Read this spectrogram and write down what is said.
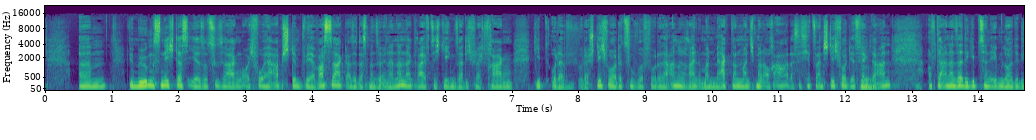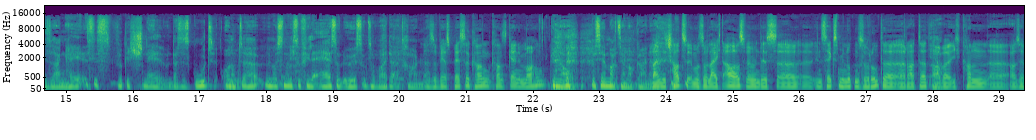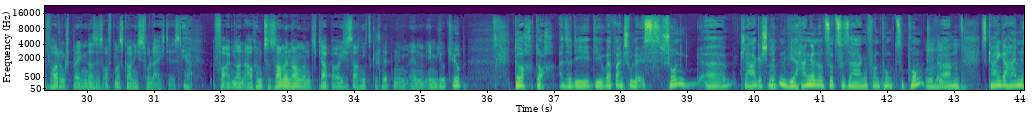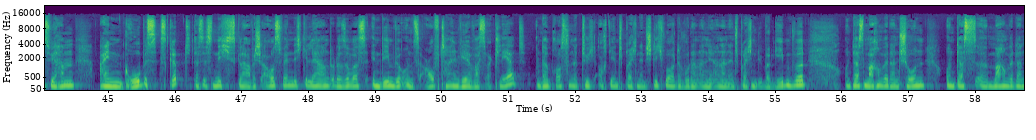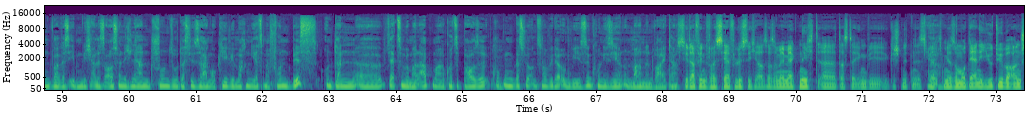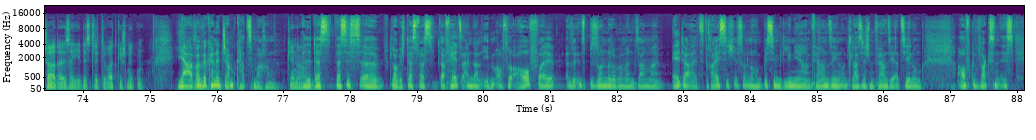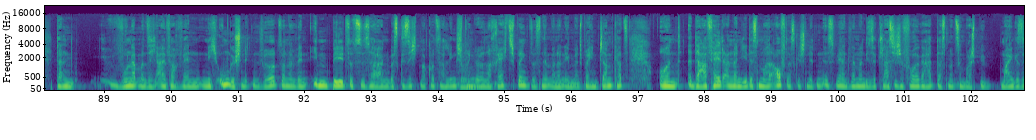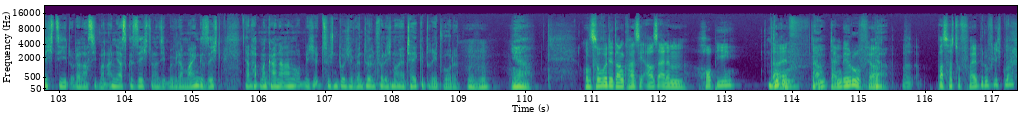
ähm, wir mögen es nicht, dass ihr sozusagen euch vorher abstimmt, wer was sagt, also dass man so ineinander greift, sich gegenseitig vielleicht Fragen gibt oder, oder Stichworte zuwirft oder der andere rein und man merkt dann manchmal auch, ah, das ist jetzt ein Stichwort, jetzt fängt mhm. er an. Auf der anderen Seite gibt es dann eben Leute, die sagen, hey, es ist wirklich schnell und das ist gut und äh, wir müssen nicht so viele Äs und Ös und so weiter ertragen. Also wer es besser kann, kann es gerne machen. Genau, bisher macht es ja noch keiner. Weil es schaut so immer so leicht aus, wenn man das äh, in sechs Minuten so runterrattert, ja. aber ich kann äh, aus Erfahrung sprechen, dass es oft oftmals gar nicht so leicht ist. Ja. Vor allem dann auch im Zusammenhang und ich glaube, bei euch ist auch nichts geschnitten im, im, im YouTube. Doch, doch. Also die, die Webweinschule ist schon äh, klar geschnitten. Ja. Wir hangeln uns sozusagen von Punkt zu Punkt. Mhm, ähm, mhm. ist kein Geheimnis. Wir haben ein grobes Skript. Das ist nicht sklavisch auswendig gelernt oder sowas, in dem wir uns aufteilen, wer was erklärt. Und da brauchst du natürlich auch die entsprechenden Stichworte, wo dann an den anderen entsprechend übergeben wird. Und das machen wir dann schon. Und das äh, machen wir dann, weil wir es eben nicht alles auswendig lernen, schon so, dass wir sagen, okay, wir machen jetzt mal von bis und dann äh, setzen wir mal ab, mal eine kurze Pause, gucken, dass wir uns noch wieder irgendwie synchronisieren und machen dann weiter. Das sieht auf jeden Fall sehr flüssig aus. Also man merkt nicht, äh, dass da irgendwie geschnitten ist. Ja. Wenn ich mir so moderne YouTuber anschaue, da ist ja jedes dritte Wort geschnitten. Ja, also, weil wir keine Jump Cuts machen. Genau. Also das, das ist, äh, glaube ich, das, was, da fällt es einem dann eben auch so auf, weil also insbesondere, wenn man, sagen wir mal, älter als 30 ist und noch ein bisschen mit linearem Fernsehen und klassischen Fernseherzählungen aufgewachsen ist, dann wundert man sich einfach, wenn nicht umgeschnitten wird, sondern wenn im Bild sozusagen das Gesicht mal kurz nach links springt mhm. oder nach rechts springt. Das nennt man dann eben entsprechend Jump Cuts. Und da fällt einem dann jedes Mal auf, dass geschnitten ist, während wenn man diese klassische Folge hat, dass man zum Beispiel mein Gesicht sieht oder danach sieht man Anjas Gesicht und dann sieht man wieder mein Gesicht, dann hat man keine Ahnung, ob nicht zwischendurch eventuell ein völlig neuer Take gedreht wurde. Mhm. Ja. Und so wurde dann quasi aus einem Hobby dein Beruf, dein, ja. dein Beruf ja. ja. Was hast du vorher beruflich gemacht?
